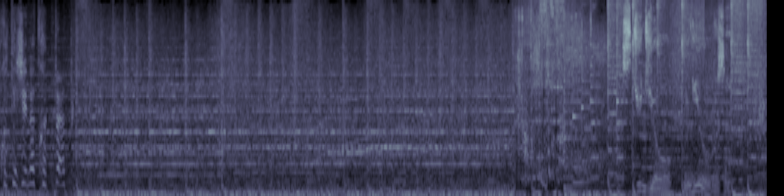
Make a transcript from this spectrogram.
Protéger notre peuple. Studio News.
